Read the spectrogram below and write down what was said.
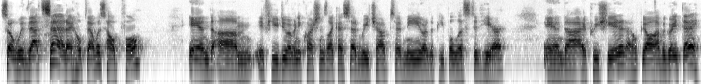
So with that said, I hope that was helpful. And um, if you do have any questions, like I said, reach out to me or the people listed here. And uh, I appreciate it. I hope you all have a great day.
